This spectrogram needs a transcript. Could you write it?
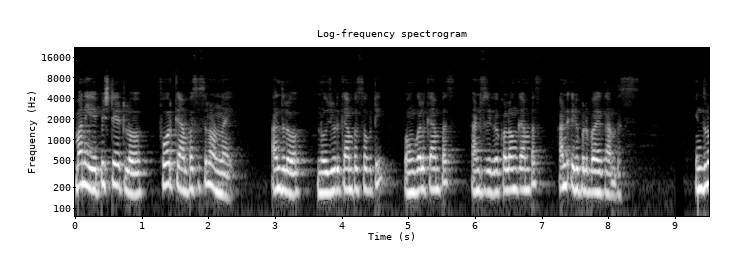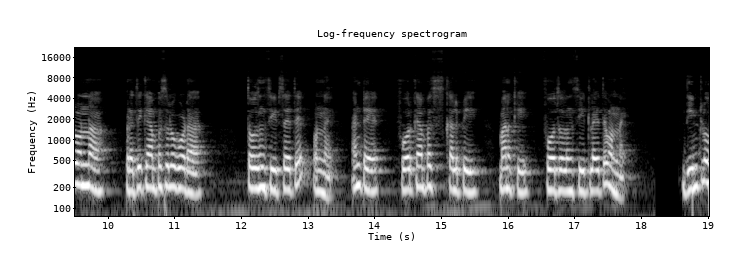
మన ఏపీ స్టేట్లో ఫోర్ క్యాంపసెస్లు ఉన్నాయి. అందులో నూజూడు క్యాంపస్ ఒకటి Ongole campus and Srikakulam campus and Idupulapaya campus ఇందులో ఉన్న ప్రతి క్యాంపస్లో కూడా థౌజండ్ సీట్స్ అయితే ఉన్నాయి. అంటే ఫోర్ క్యాంపసెస్ కలిపి మనకి ఫోర్ థౌజండ్ సీట్లు అయితే ఉన్నాయి. దీంట్లో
